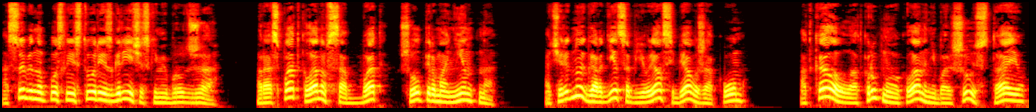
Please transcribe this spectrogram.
Особенно после истории с греческими Бруджа. Распад кланов Саббат шел перманентно, Очередной гордец объявлял себя вожаком, откалывал от крупного клана небольшую стаю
